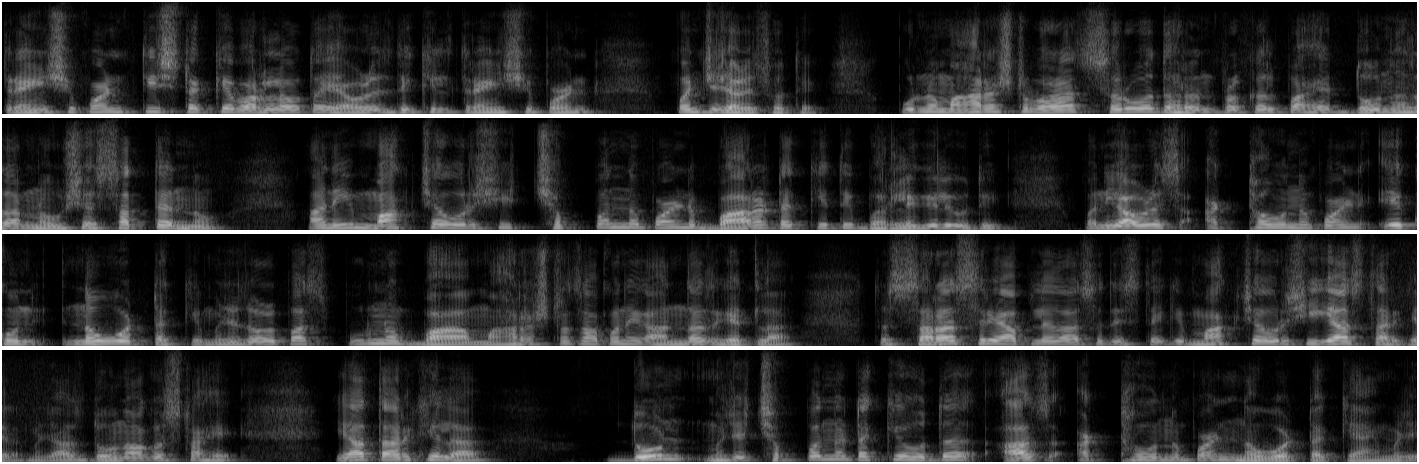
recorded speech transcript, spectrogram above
त्र्याऐंशी पॉईंट तीस टक्के भरला होता यावेळेस देखील त्र्याऐंशी पॉईंट पंचेचाळीस होते. पूर्ण महाराष्ट्रभरात सर्व धरण प्रकल्प आहेत दोन हजार नऊशे सत्त्याण्णव. आणि मागच्या वर्षी छप्पन्न पॉईंट बारा टक्के ती भरली गेली होती. पण यावेळेस अठ्ठावन्न पॉईंट एकोण नव्वद टक्के म्हणजे जवळपास पूर्ण बा महाराष्ट्राचा आपण एक अंदाज घेतला तर सरासरी आपल्याला असं दिसतंय की मागच्या वर्षी याच तारखेला म्हणजे आज दोन ऑगस्ट आहे या तारखेला दोन म्हणजे छप्पन्न टक्के होतं आज अठ्ठावन्न पॉईंट नव्वद टक्के आहे. म्हणजे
